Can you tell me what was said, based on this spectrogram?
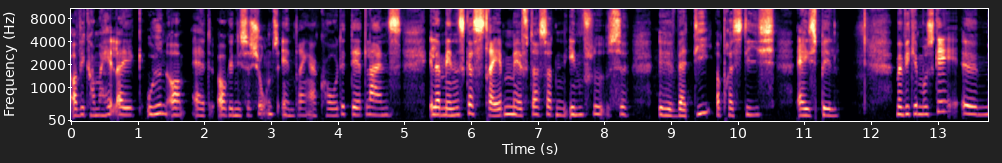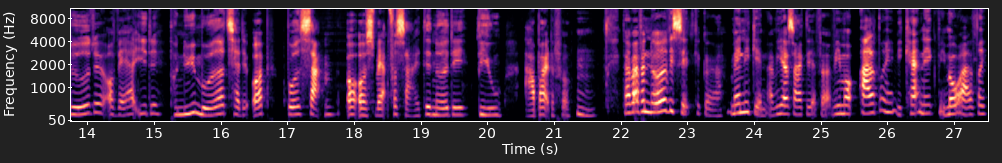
og vi kommer heller ikke udenom, at organisationsændringer, korte deadlines, eller menneskers stræben efter sådan indflydelse, øh, værdi og prestige er i spil. Men vi kan måske øh, møde det og være i det på nye måder, tage det op, både sammen og også hver for sig. Det er noget af det, vi jo arbejder for. Mm. Der er i hvert fald noget, vi selv kan gøre. Men igen, og vi har sagt det her før, vi må aldrig, vi kan ikke, vi må aldrig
